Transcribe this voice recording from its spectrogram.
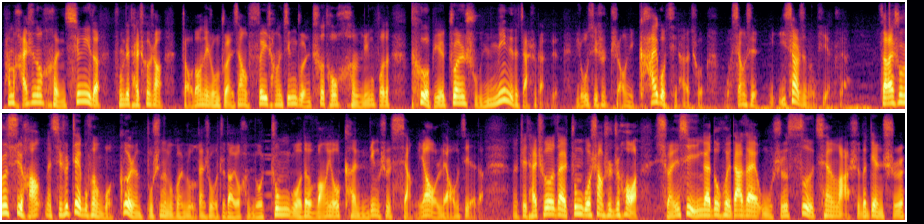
他们还是能很轻易的从这台车上找到那种转向非常精准、车头很灵活的特别专属于 Mini 的驾驶感觉。尤其是只要你开过其他的车，我相信你一下就能体验出来。再来说说续航，那其实这部分我个人不是那么关注，但是我知道有很多中国的网友肯定是想要了解的。那这台车在中国上市之后啊，全系应该都会搭载五十四千瓦时的电池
